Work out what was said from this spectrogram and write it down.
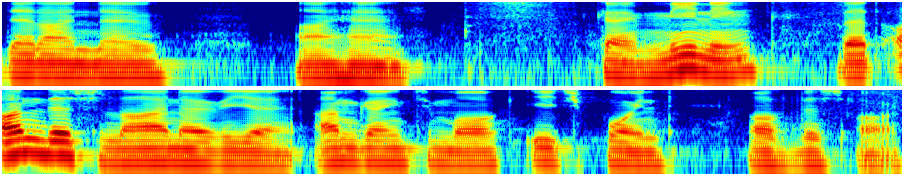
that I know I have. Okay, meaning that on this line over here, I'm going to mark each point of this arc.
